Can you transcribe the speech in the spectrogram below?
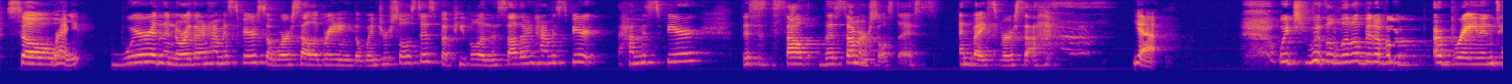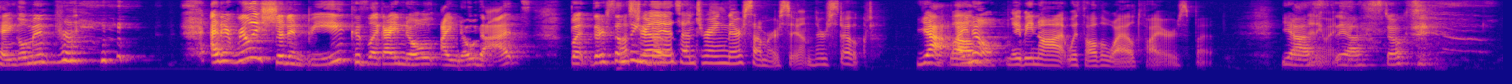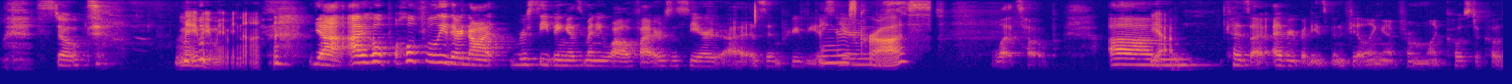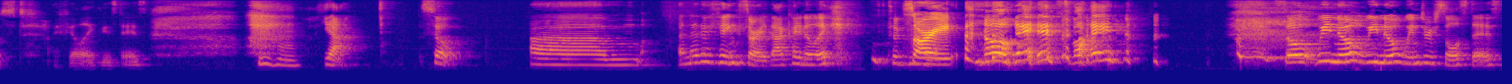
So right we're in the northern hemisphere so we're celebrating the winter solstice but people in the southern hemisphere hemisphere this is the south the summer solstice and vice versa. Yeah. Which was a little bit of a, a brain entanglement for me. And it really shouldn't be because like i know i know that but there's something australia's about, entering their summer soon. They're stoked. Yeah well, i know. maybe not with all the wildfires but yeah yeah stoked stoked. maybe, maybe not. yeah, I hope. Hopefully, they're not receiving as many wildfires this year uh, as in previous Fingers years. crossed. Let's hope. Um, yeah, because everybody's been feeling it from like coast to coast. I feel like these days. Mm-hmm. yeah. So, um, another thing. Sorry, that kind of like took. Sorry. Me, no, it's fine so we know we know winter solstice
